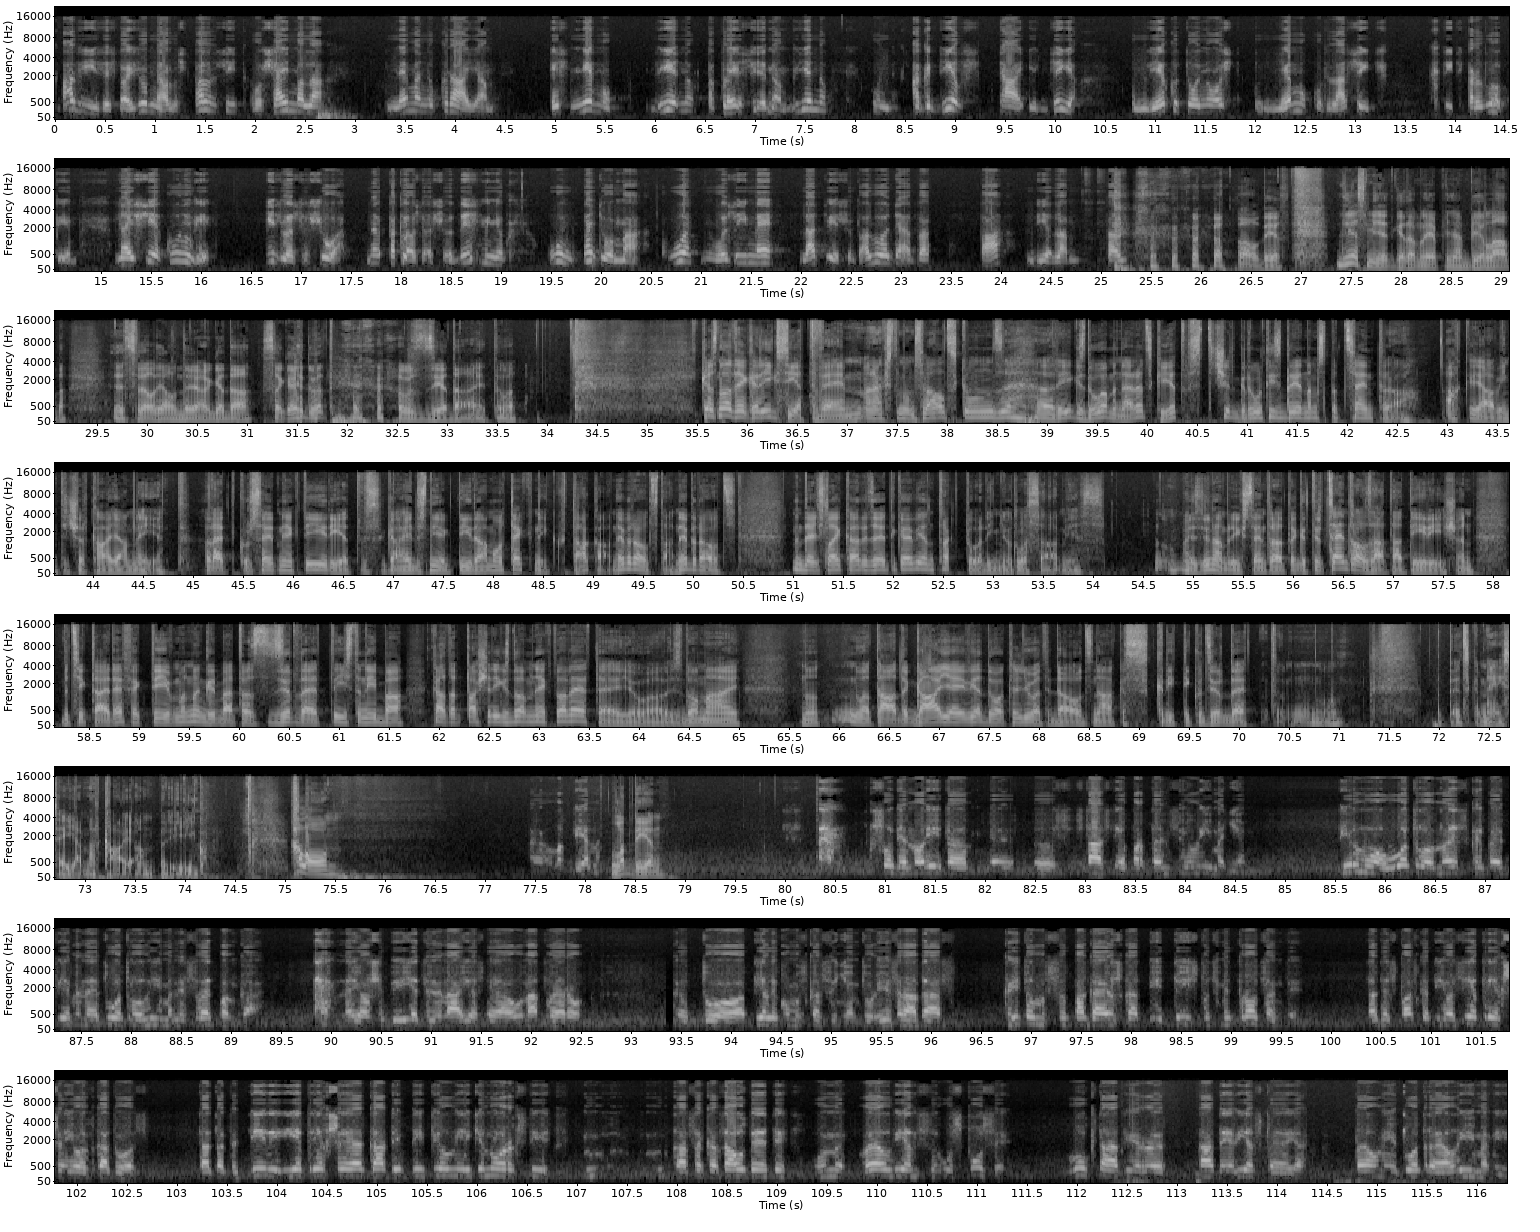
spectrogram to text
Avīzes vai žurnālus palasīt, ko šaimalā nemanu krājām. Es ņemu vienu pa plēsienam vienu, un ak, Dievs, tā ir dzija, un lieku to nost, un ņemu, kur lasīts, skatīts par lopiem. Lai šie kungi izlasa šo, ne, paklausās šo dziesmiņu un padomā, ko nozīmē latviešu valodā pa lielam. Paldies! Dziesmiņa Edgaram Liepiņam bija laba. Es vēl jaunajā gadā sagaidot, uzdziedāju to. Kas notiek ar Rīgas ietvēm? Raksta mums Valds kundze. Rīgas doma neredz, ka ietvers taču ir grūti izbriedams pat centrā. Ak, jā, viņi taču ar kājām neiet. Reti, kur sēdnieki tīri ietves, gaida sniegt tīrāmo tehniku. Tā kā nebrauc, tā nebrauc. Nedēļas laikā redzēja tikai vienu traktoriņu rosāmies. Nu, mēs zinām, Rīgas centrā tagad ir centralizētā tīrīšana, bet cik tā ir efektīva, man gribētu dzirdēt īstenībā, kā tad paši Rīgas domnieki to vērtē. Jo es domāju, nu, no tāda gājēja viedokļa ļoti daudz nākas kritiku dzirdēt. Nu, tāpēc, ka mēs ejam ar kājām pa Rīgu. Halo! Labdien! Labdien! Šodien no rīta stāstīja par pensiju līmeņiem. Pirmo, otro, nu es gribēju pieminēt otro līmeni Svetbankā. Ne jau šī bija iedziļinājies tajā un atvēru eh, to pielikumus, kas viņiem tur izrādās. Kritums pagājušajā gadā bija 13%. Tad es paskatījos iepriekšējos gados. Tātad divi iepriekšējie gadi bija pilnīgi norakstīti, kā saka, zaudēti, un vēl viens uz pusi. Lūk, tāda ir, tāda ir iespēja pelnīt otrajā līmenī.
